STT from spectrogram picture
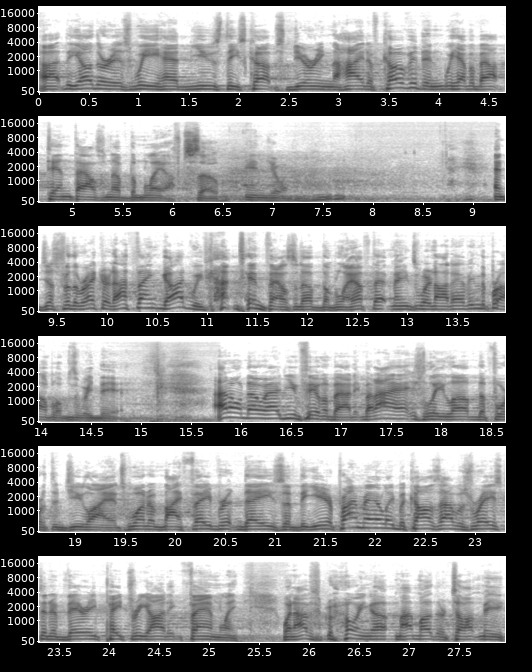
Uh, the other is we had used these cups during the height of COVID, and we have about 10,000 of them left, so enjoy. And just for the record, I thank God we've got 10,000 of them left. That means we're not having the problems we did. I don't know how you feel about it, but I actually love the 4th of July. It's one of my favorite days of the year, primarily because I was raised in a very patriotic family. When I was growing up, my mother taught me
